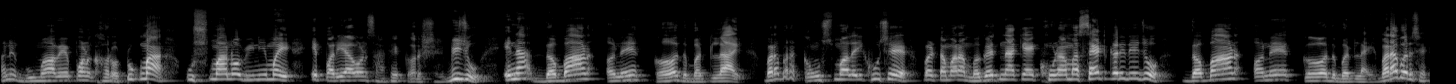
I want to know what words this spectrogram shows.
અને ગુમાવે પણ ખરો. ટૂંકમાં, ઉષ્માનો વિનિમય એ પર્યાવરણ સાથે કરશે. બીજું, એના દબાણ અને કદ બદલાય. બરાબર? કૌંસમાં લખ્યું છે, પણ તમારા મગજના ક્યાંય ખૂણામાં સેટ કરી દેજો. દબાણ અને કદ બદલાય. બરાબર છે?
